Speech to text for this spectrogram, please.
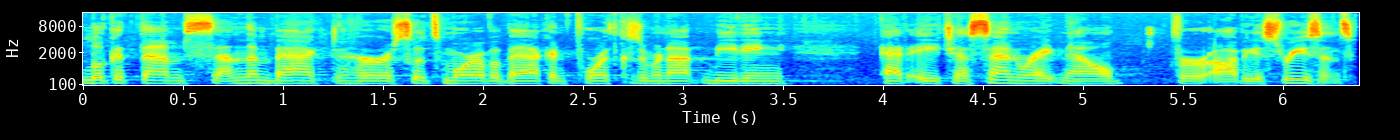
look at them, send them back to her, so it's more of a back and forth because we're not meeting at HSN right now for obvious reasons.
